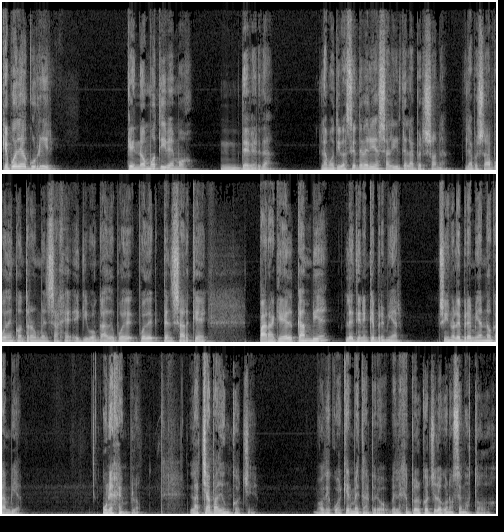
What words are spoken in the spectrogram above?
¿Qué puede ocurrir? Que no motivemos mm, de verdad. La motivación debería salir de la persona. La persona puede encontrar un mensaje equivocado, puede, puede pensar que para que él cambie le tienen que premiar. Si no le premian, no cambia. Un ejemplo, la chapa de un coche, o de cualquier metal, pero el ejemplo del coche lo conocemos todos.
